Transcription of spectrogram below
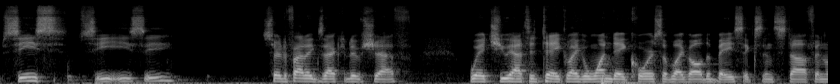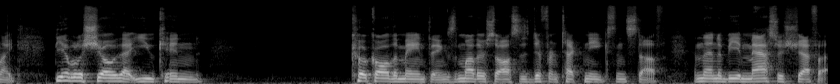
C- CEC certified executive chef which you have to take like a one day course of like all the basics and stuff and like be able to show that you can cook all the main things the mother sauces different techniques and stuff and then to be a master chef I,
